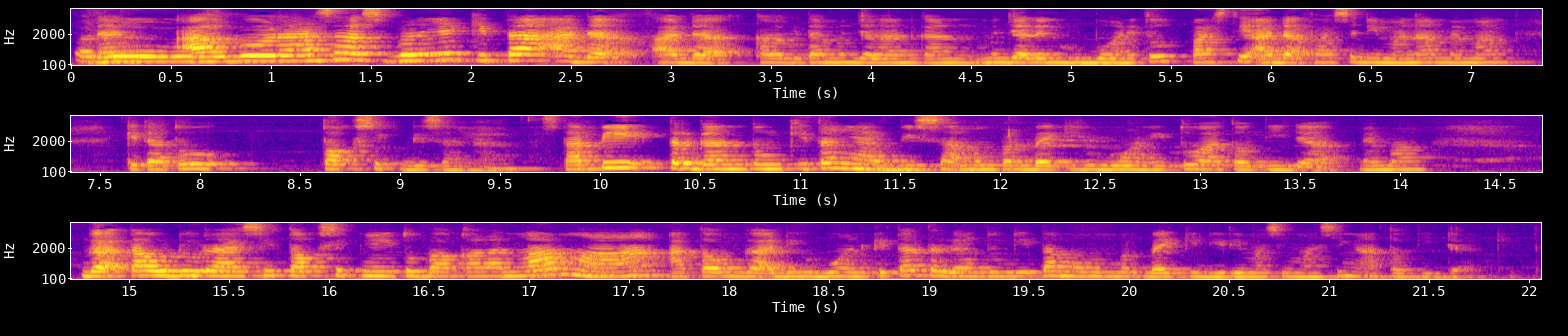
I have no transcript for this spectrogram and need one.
dan Aduh. aku rasa sebenarnya kita ada ada kalau kita menjalankan menjalin hubungan itu pasti ada fase di mana memang kita tuh toxic di sana. Tapi tergantung kitanya bisa memperbaiki hubungan itu atau tidak. Memang nggak tahu durasi toksiknya itu bakalan lama atau nggak di hubungan kita tergantung kita mau memperbaiki diri masing-masing atau tidak. Gitu.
